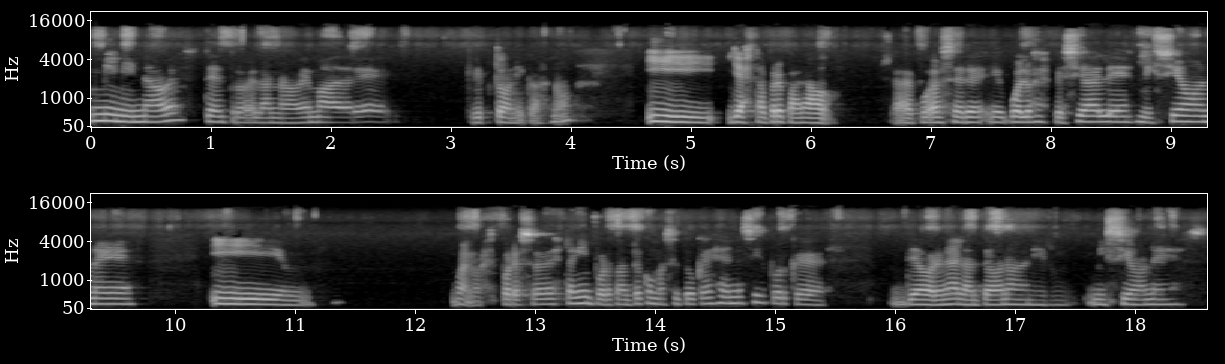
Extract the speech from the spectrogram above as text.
mini naves dentro de la nave madre criptónicas, ¿no? Y ya está preparado. O sea, puede hacer eh, vuelos especiales, misiones y bueno, por eso es tan importante como ese toque de Génesis porque de ahora en adelante van a venir misiones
